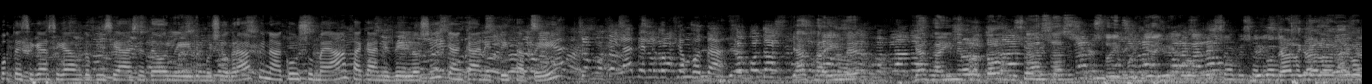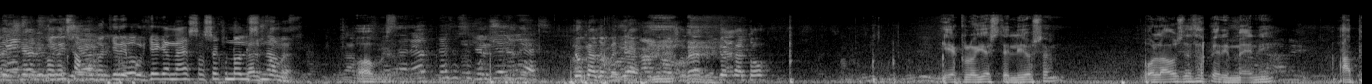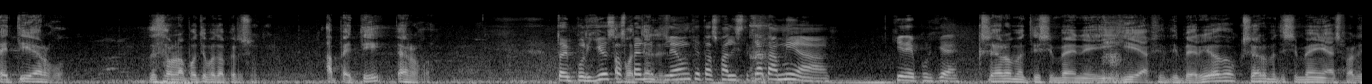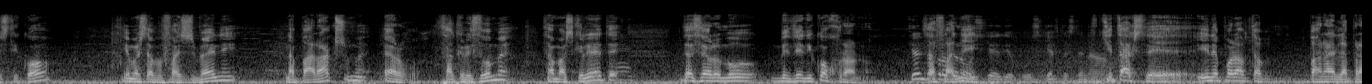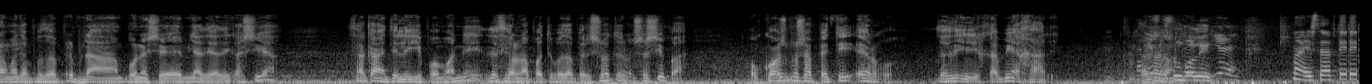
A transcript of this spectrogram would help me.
Οπότε σιγά σιγά θα το πλησιάσετε όλοι οι δημοσιογράφοι να ακούσουμε αν θα κάνει δήλωση και αν κάνει τι θα πει. Ελάτε λίγο πιο κοντά. Ποια θα είναι, ποια θα είναι η προτεραιότητά σας στο Υπουργείο Υγείας. Λίγο άλλο, κι άλλο, λίγο δεξιά, λίγο Γυρίστε από δεξιά. εδώ κύριε Υπουργέ για να σας έχουν όλοι οι συνάδελφοι. Όπως. Προτεραιότητες στο Υπουργείο Υγείας. Πιο κάτω, παιδιά. Δημοσιογράφοι, πιο κάτω. Οι εκλογές τελείωσαν. Ο λαός δεν θα περιμένει. Απαιτεί έργο. Δεν θέλω να πω τίποτα περισσότερο. Απαιτεί έργο. Το Υπουργείο σας παίρνει Αποτέλεσμα. πλέον και τα ασφαλιστικά ταμεία, κύριε Υπουργέ. Ξέρουμε τι σημαίνει η υγεία αυτή την περίοδο. Ξέρουμε τι σημαίνει ασφαλιστικό. Είμαστε αποφασισμένοι να παράξουμε έργο. Θα κρυθούμε, θα μας κρίνετε. Δεν θέλουμε μηδενικό χρόνο. Ποιο είναι το θα πρώτο φανεί. νομοσχέδιο που σκέφτεστε να... Κοιτάξτε, είναι πολλά από τα παράλληλα πράγματα που θα πρέπει να μπουν σε μια διαδικασία. Θα κάνετε λίγη υπομονή, δεν θέλω να πω τίποτα περισσότερο. Σας είπα, ο κόσμος απαιτεί έργο. Δεν δίνει καμία χάρη. Ευχαριστούμε πολύ. Μάλιστα, αυτή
